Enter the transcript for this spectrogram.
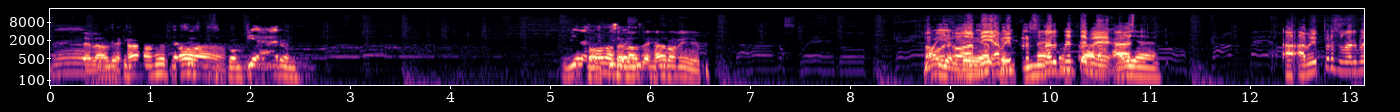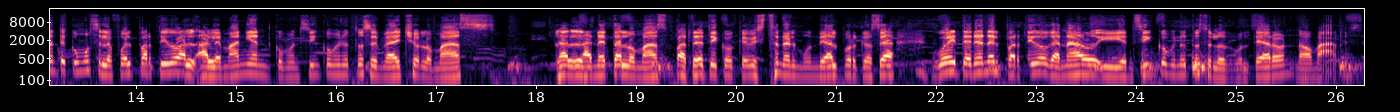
Se las que dejaron que se confiaron. Y Todas se las dejaron ir. No, a mí- a mí personalmente me- a mí personalmente cómo se le fue el partido a Alemania en como en cinco minutos se me ha hecho lo más la, la neta lo más patético que he visto en el mundial porque o sea güey tenían el partido ganado y en cinco minutos se los voltearon no mames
